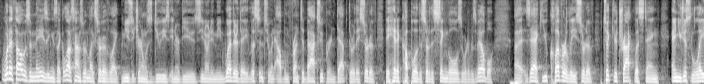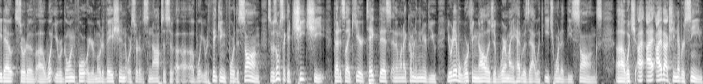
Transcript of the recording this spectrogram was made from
what I thought was amazing is like a lot of times when like sort of like music journalists do these interviews, you know what I mean? Whether they listen to an album front to back super in depth, or they sort of they hit a couple of the sort of the singles or whatever's available. Uh, Zach, you cleverly sort of took your track listing and you just laid out sort of uh, what you were going for, or your motivation, or sort of a synopsis of, of what you were thinking for the song. So it was almost like a cheat sheet that it's like here, take this, and then when I come into the interview, you already have a working knowledge of where my head was at with each one of these songs, uh, which I, I, I've actually never seen.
